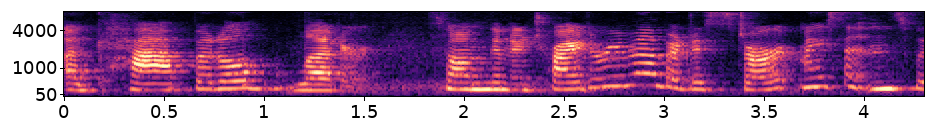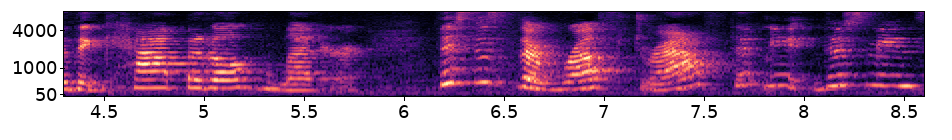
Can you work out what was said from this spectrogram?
a capital letter. So I'm gonna try to remember to start my sentence with a capital letter. This is the rough draft. That me this means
